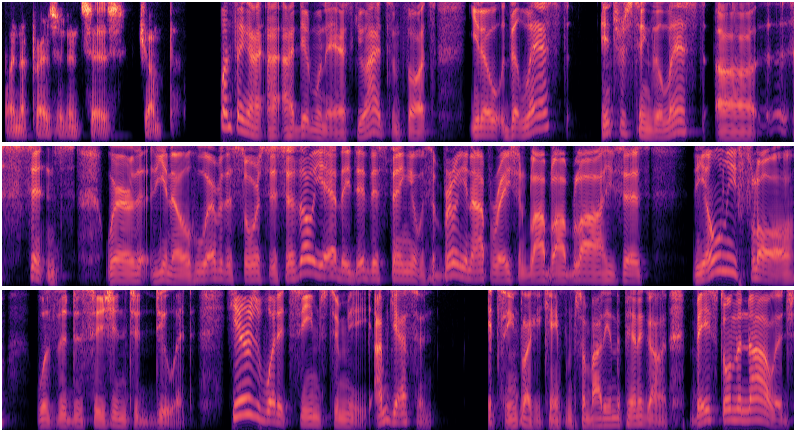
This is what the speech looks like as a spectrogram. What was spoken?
when the president says jump. One thing I, I did want to ask you, I had some thoughts. You know, the last interesting the last uh, sentence where the, you know whoever the source is says oh yeah they did this thing. It was a brilliant operation blah blah blah. He says the only flaw was the decision to do it. Here's what it seems to me. I'm guessing it seemed like it came from somebody in the Pentagon. Based on the knowledge,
